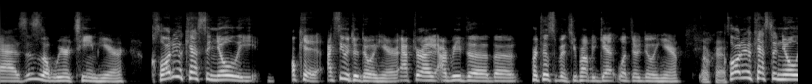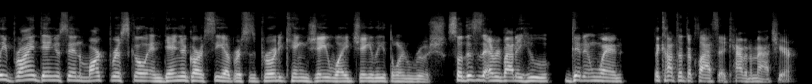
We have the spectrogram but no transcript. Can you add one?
as this is a weird team here. Claudio Castagnoli. Okay, I see what they're doing here. After I, I read the the participants, you probably get what they're doing here. Okay. Claudio Castagnoli, Bryan Danielson, Mark Briscoe, and Daniel Garcia versus Brody King, Jay White, Jay Lethal, and Rush. So this is everybody who didn't win the Continental Classic having a match here.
